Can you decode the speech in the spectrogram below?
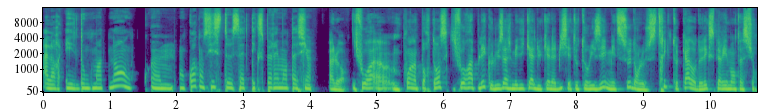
Alors, et donc maintenant, euh, en quoi consiste cette expérimentation? Alors, il faut un point important, c'est qu'il faut rappeler que l'usage médical du cannabis est autorisé, mais ce dans le strict cadre de l'expérimentation.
